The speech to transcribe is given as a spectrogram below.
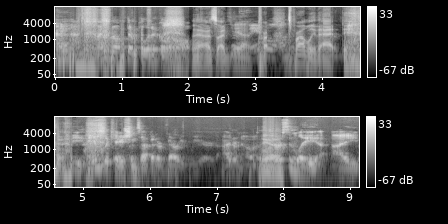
I, I, I don't know if they're political at all. Yeah, it's, I, Yeah. pro- it's probably that. the, the implications of it are very weird. I don't know. Yeah. Personally, I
